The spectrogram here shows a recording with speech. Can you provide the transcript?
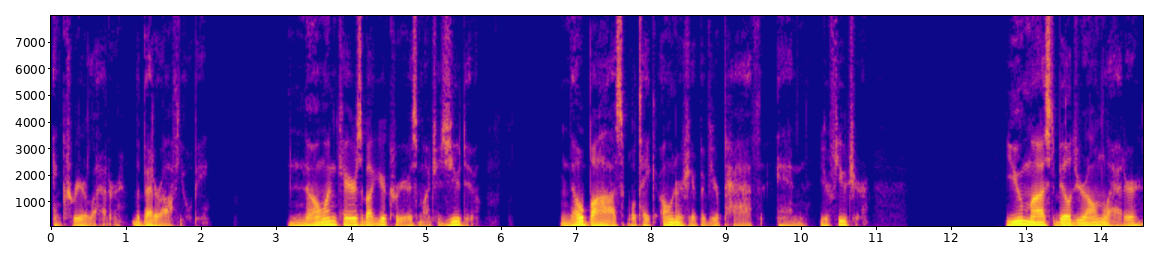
and career ladder, the better off you will be. No one cares about your career as much as you do. No boss will take ownership of your path and your future. You must build your own ladder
